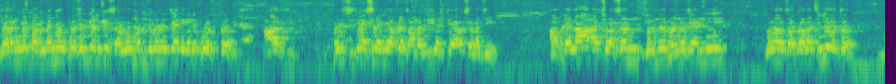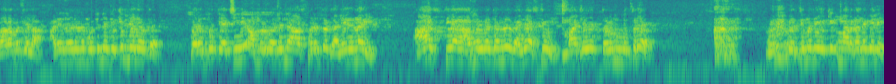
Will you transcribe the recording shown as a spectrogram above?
जरंगे पाटलांनी उपोषण केलं की सर्व मंत्रिमंडळ त्या ठिकाणी पोहोचतं. आज परिस्थिती अशी झाली आपल्या सामाजिक एस टी आरक्षणाची. आपल्याला आश्वासन देवेंद्र फडणवीस यांनी दोन हजार चौदाला दिलं होतं बारामतीला आणि नरेंद्र मोदींनी देखील दिलं होतं. परंतु त्याची अंमलबजावणी आजपर्यंत झालेली नाही. आज त्या अंमलबजावणी झाली असते माझे तरुण मित्र पोलीस भरतीमध्ये एक एक मार्गाने गेले.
